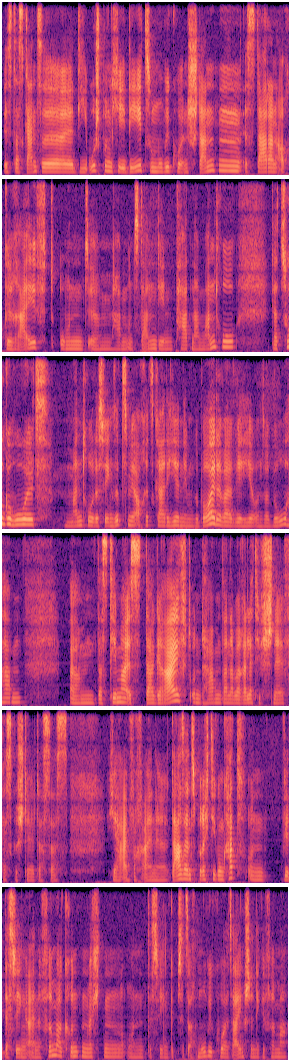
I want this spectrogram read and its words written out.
ist das Ganze, die ursprüngliche Idee zu Mobico entstanden, ist da dann auch gereift und ähm, haben uns dann den Partner Mantro dazugeholt. Mantro, deswegen sitzen wir auch jetzt gerade hier in dem Gebäude, weil wir hier unser Büro haben. Ähm, das Thema ist da gereift und haben dann aber relativ schnell festgestellt, dass das ja einfach eine Daseinsberechtigung hat und wir deswegen eine Firma gründen möchten und deswegen gibt es jetzt auch Mobico als eigenständige Firma,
